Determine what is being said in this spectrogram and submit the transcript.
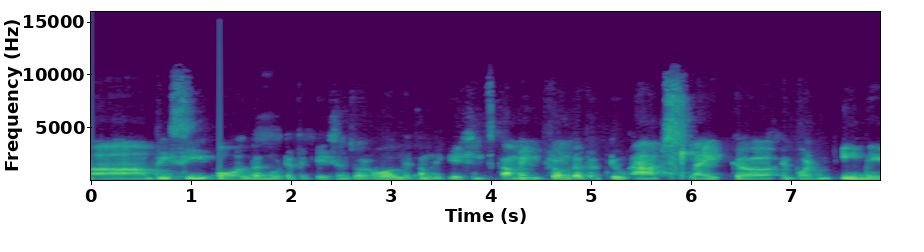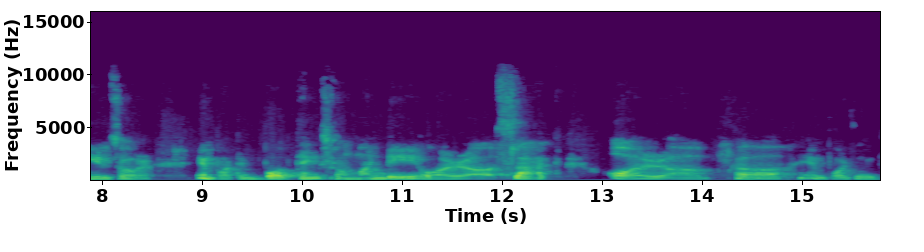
uh, we see all the notifications or all the communications coming from the Web2 apps like uh, important emails or important work things from Monday or uh, Slack or uh, important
